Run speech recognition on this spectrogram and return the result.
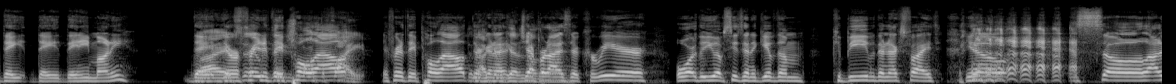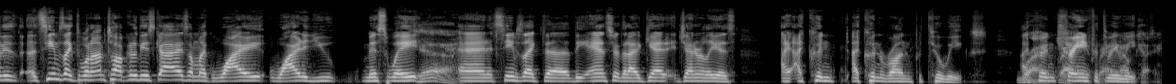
They they they need money. They Right, they're afraid they- if they they, pull out, they're afraid if they pull out, They're they're, gonna gonna, jeopardize their career, or the UFC is gonna give them Khabib their next fight. You know, so a lot of these. It seems like when I'm talking to these guys, I'm like, why why did you miss weight? Yeah. and it seems like the the answer that I get generally is, I, I couldn't I couldn't run for two weeks. I couldn't right, train for right, three weeks. okay.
